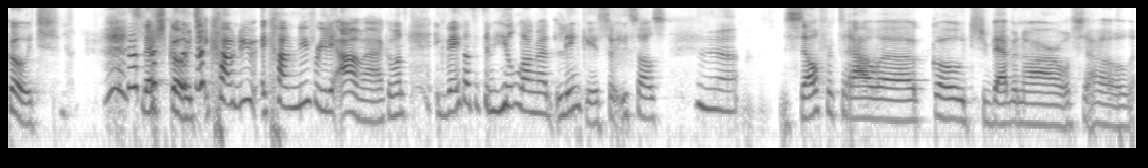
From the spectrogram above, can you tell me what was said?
Coach. slash coach. Ik ga, hem nu, ik ga hem nu voor jullie aanmaken, want ik weet dat het een heel lange link is. Zoiets als Ja, zelfvertrouwen coach webinar of zo.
